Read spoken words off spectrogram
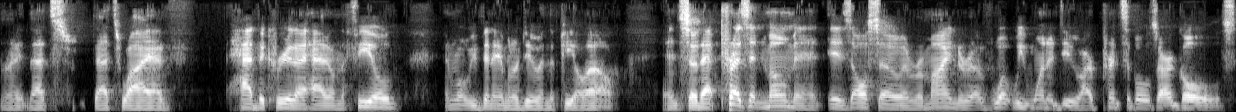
Right. That's that's why I've had the career that I had on the field and what we've been able to do in the PLL. And so that present moment is also a reminder of what we want to do, our principles, our goals.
